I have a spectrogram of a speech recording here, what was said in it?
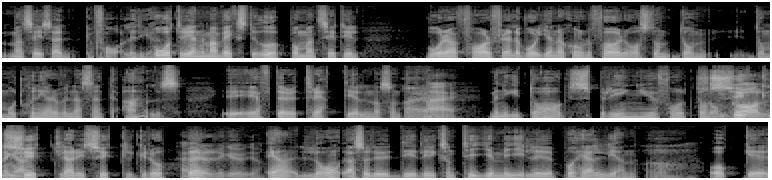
man säger så här, farligt, återigen när man växte upp, om man ser till våra farföräldrar, vår generation före oss, de, de, de motionerar väl nästan inte alls efter 30 eller något sånt där. Nej. Men idag springer ju folk. De cyk cyklar i cykelgrupper. Herregud, ja. en lång, alltså det, det är liksom 10 mil på helgen. Mm. Och, eh,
